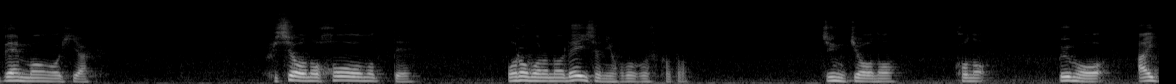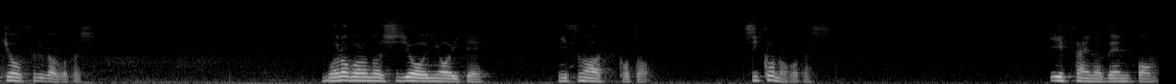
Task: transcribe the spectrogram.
全門を開く。不詳の法をもって諸々の霊書に施すこと。殉教のこの部門を愛嬌するがごとし諸々の市場において見すわすこと。自己のごとし。一切の前本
